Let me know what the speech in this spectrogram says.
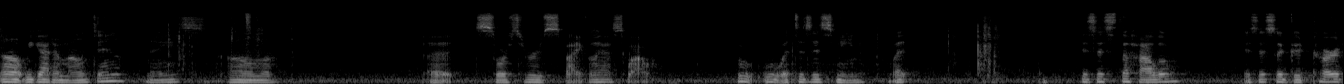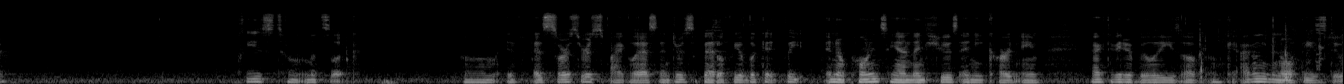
Uh, we got a mountain. Nice. Um, a sorcerer's spyglass. Wow. Ooh, what does this mean? What? Is this the hollow? Is this a good card? Please tell let's look. Um, if as Sorcerer's Spyglass enters the battlefield, look at the an opponent's hand, then choose any card name. Activate abilities of... Okay, I don't even know what these do.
